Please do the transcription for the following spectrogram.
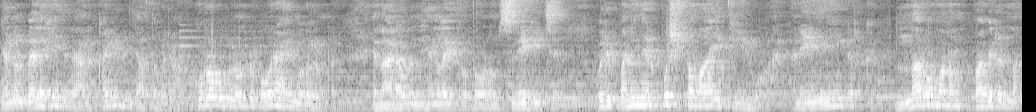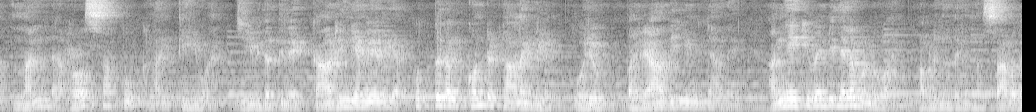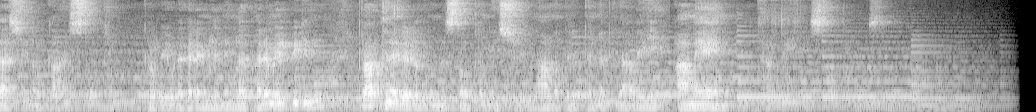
ഞങ്ങൾ ബലഹീനരാണ് കഴിവില്ലാത്തവരാണ്. കുറവുകളുണ്ട് പോരായ്മകളുണ്ട്. എന്നാൽ അവിടുന്ന് ഞങ്ങളെ ഇത്രത്തോളം സ്നേഹിച്ച് ഒരു പനിനീർ പുഷ്പമായി തീരുവാൻ അനേകർക്ക് നറുമണം പകരുന്ന നല്ല റോസാപ്പൂക്കളായി തീരുവാൻ ജീവിതത്തിലെ കാഠിന്യമേറിയ കുത്തുകൾ കൊണ്ടിട്ടാണെങ്കിലും ഒരു പരാതിയുമില്ലാതെ അങ്ങേക്ക് വേണ്ടി നിലകൊള്ളുവാൻ അവിടുന്ന് തരുന്ന സാവകാശങ്ങൾക്കായി സ്തോത്രം. കൃപയുടെ കരങ്ങളിൽ ഞങ്ങളെ ഫലമേൽപ്പിക്കുന്നു പ്രാർത്ഥന കേട്ടതുകൊണ്ട് സ്തോത്രം. യേശുവിൻ നാമത്തിൽ തന്നെ പിതാവേ. ആമേൻ.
